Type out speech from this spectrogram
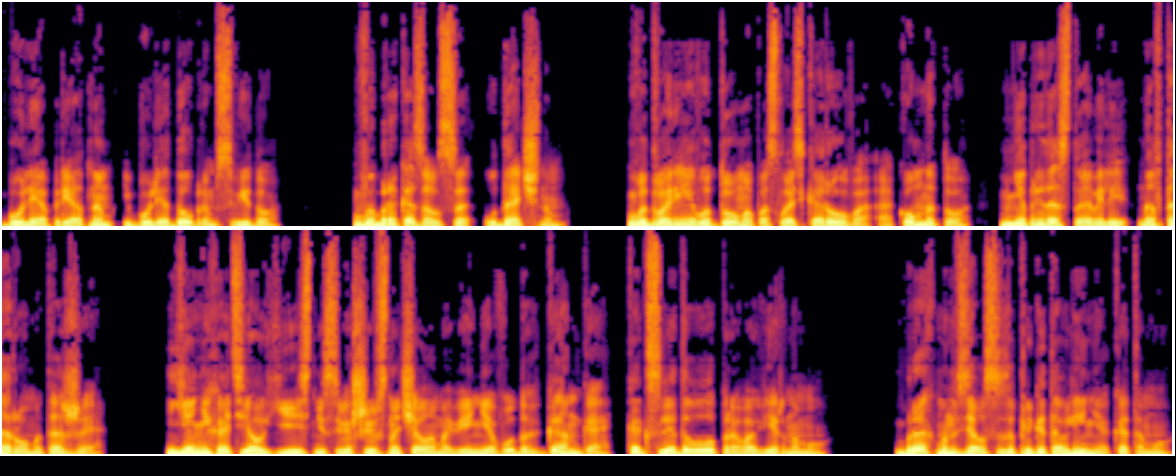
более опрятным и более добрым с виду. Выбор оказался удачным. Во дворе его дома паслась корова, а комнату мне предоставили на втором этаже. Я не хотел есть, не совершив сначала омовение в водах Ганга, как следовало правоверному. Брахман взялся за приготовление к этому.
